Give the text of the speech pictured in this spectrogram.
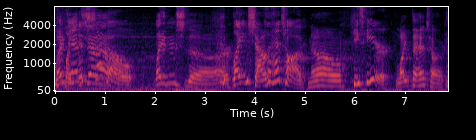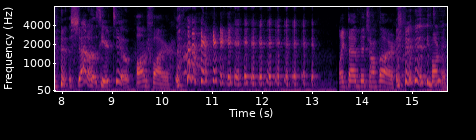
Light, Light and and shadow. Shadow. Light and shadow. Light and Shadow the Hedgehog. No. He's here. Light the hedgehog. Shadow's here too. on fire. like that bitch on fire. Fuck him.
